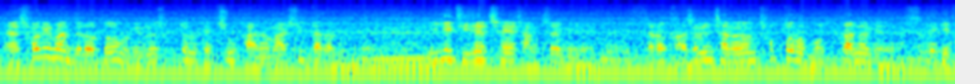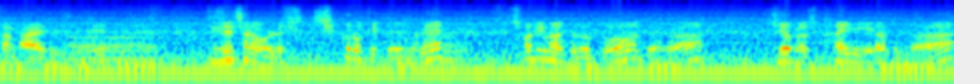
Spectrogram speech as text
그냥 소리만 들어도 우리는 속도를 대충 가늠할 수 있다는 거예요. 음. 이게 디젤차의 장점이에요. 네. 저런 가솔린 차는 속도를 못 가늠해요. 네. 계기판 봐야 되지. 아. 디젤 차는 원래 시- 시끄럽기 때문에 네. 소리만 들어도 내가 기어 변속 타이밍이라든가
